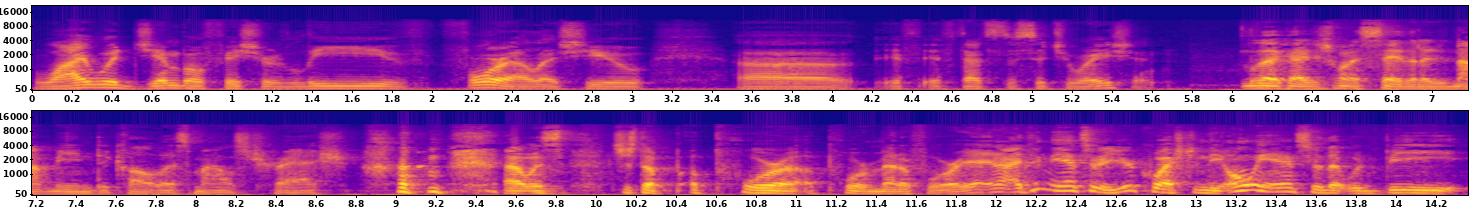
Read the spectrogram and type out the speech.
why would Jimbo Fisher leave for LSU uh, if if that's the situation? Look, I just want to say that I did not mean to call Les Miles trash. that was just a, a, poor, a poor metaphor. And I think the answer to your question, the only answer that would be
